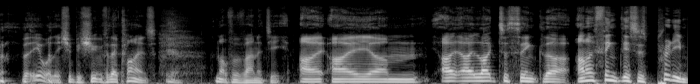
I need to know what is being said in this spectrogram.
but yeah, well, they should be shooting for their clients. Yeah. Not for vanity. I, I, um, I, I like to think that, and I think this is pretty,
